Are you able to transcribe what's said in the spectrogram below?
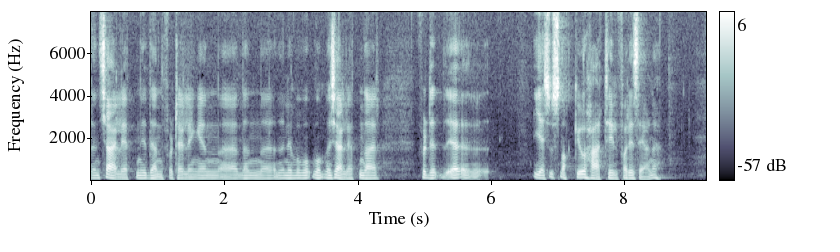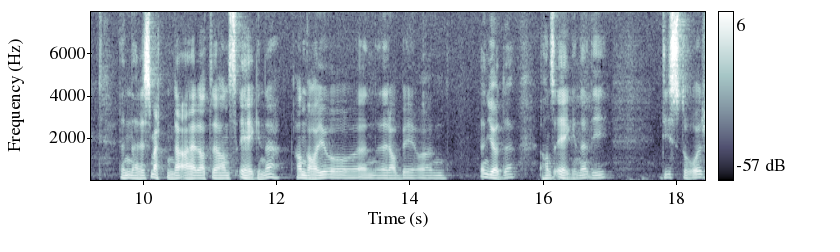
den kjærligheten i den fortellingen, eh, den, eh, den vonde kjærligheten der. For det, det, Jesus snakker jo her til fariseerne. Den der smerten det er at hans egne Han var jo en rabbi og en, en jøde. Hans egne, de, de står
